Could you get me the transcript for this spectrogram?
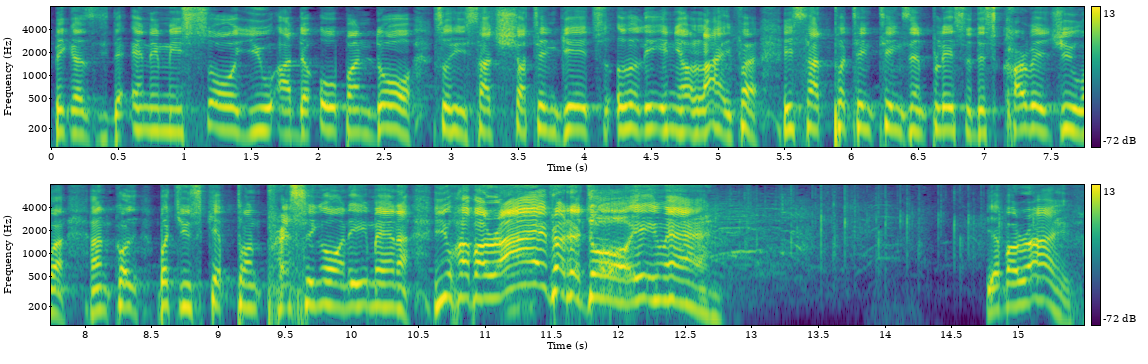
because the enemy saw you at the open door. So he started shutting gates early in your life. Uh, he started putting things in place to discourage you. Uh, and cause, But you kept on pressing on. Amen. You have arrived at the door. Amen. You have arrived.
